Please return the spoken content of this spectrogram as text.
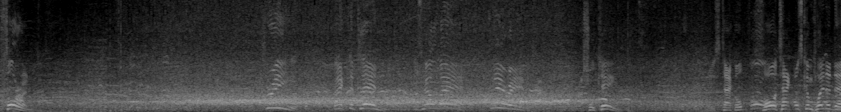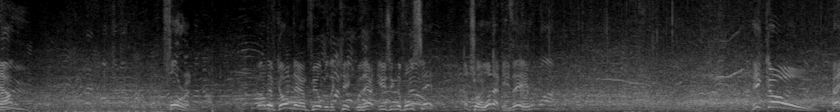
foreign. Three. Back to ten. He's held there. Clear him. Marshall King. He's tackled. Four tackles completed now. Foreign. Well, they've gone downfield with a kick without using the full set. Not sure what happened there. He go! Hey,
